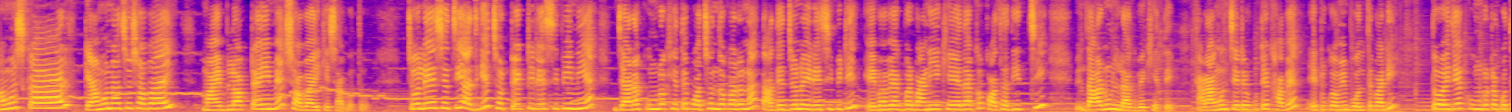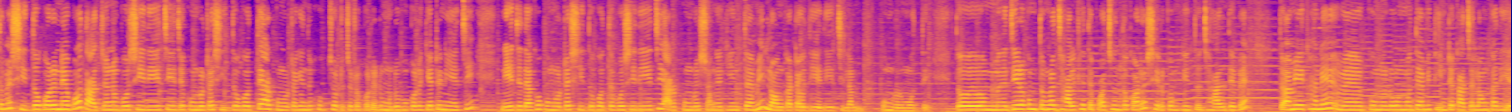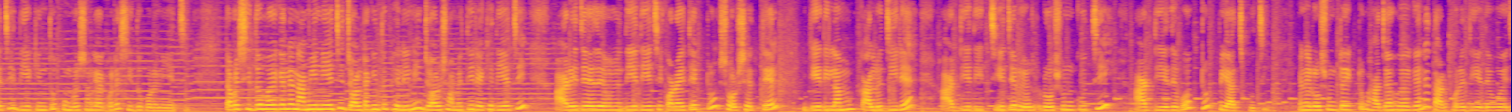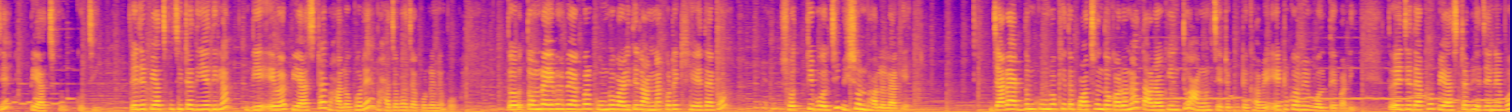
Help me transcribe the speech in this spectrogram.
নমস্কার, কেমন আছো সবাই? মাই ব্লগ টাইমে সবাইকে স্বাগত। চলে এসেছি আজকে ছোট্ট একটি রেসিপি নিয়ে। যারা কুমড়ো খেতে পছন্দ করো না, তাদের জন্য এই রেসিপিটি। এভাবে একবার বানিয়ে খেয়ে দেখো, কথা দিচ্ছি, দারুণ লাগবে খেতে। আর আঙুল চেটে পুটে খাবে, এটুকু আমি বলতে পারি। তো এই যে কুমড়োটা প্রথমে সিদ্ধ করে নেব, তার জন্য বসিয়ে দিয়েছি এই যে কুমড়োটা সিদ্ধ করতে, আর কুমড়োটা কিন্তু খুব ছোট ছোট করে ডুমো ডুমো করে কেটে নিয়েছি। নিয়ে যে দেখো কুমড়োটা সিদ্ধ করতে বসিয়ে দিয়েছি, আর কুমড়োর সঙ্গে কিন্তু আমি লঙ্কাটাও দিয়ে দিয়েছিলাম কুমড়োর মধ্যে। তো যেরকম তোমরা ঝাল খেতে পছন্দ করো, সেরকম কিন্তু ঝাল দেবে। তো আমি এখানে কুমড়োর মধ্যে আমি তিনটে কাঁচা লঙ্কা দিয়েছি, দিয়ে কিন্তু কুমড়োর সঙ্গে একবারে সিদ্ধ করে নিয়েছি। তারপর সিদ্ধ হয়ে গেলে নামিয়ে নিয়েছি, জলটা কিন্তু ফেলিনি, জল সমেতই রেখে দিয়েছি। আর এই যে দিয়ে দিয়েছি কড়াইতে একটু সর্ষের তেল, দিয়ে দিলাম কালো জিরে, আর দিয়ে দিচ্ছি এই যে রসুন কুচি, আর দিয়ে দেবো একটু পেঁয়াজ কুচি। মানে রসুনটা একটু ভাজা হয়ে গেলে তারপরে দিয়ে দেবো এই যে পেঁয়াজ কুচি। তো এই যে পেঁয়াজ কুচিটা দিয়ে দিলাম, দিয়ে এবার পেঁয়াজটা ভালো করে ভাজা ভাজা করে নেব। তো তোমরা এভাবে একবার কুমড়ো বাড়িতে রান্না করে খেয়ে দেখো। সত্যি বলছি, ভীষণ ভালো লাগে। যারা একদম কুমড়ো খেতে পছন্দ করো না, তারাও কিন্তু আঙুল চেটে পুটে খাবে, এটুকু আমি বলতে পারি। তো এই যে দেখো, পেঁয়াজটা ভেজে নেব।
